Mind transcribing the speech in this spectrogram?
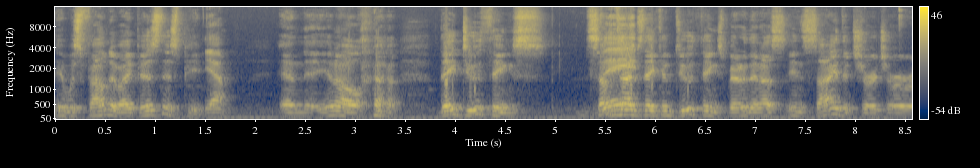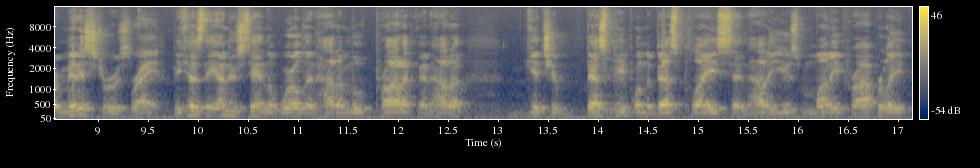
it was founded by business people Yeah. and you know they do things sometimes they, can do things better than us inside the church or ministers Right. because they understand the world and how to move product and how to get your best Mm-hmm. people in the best place and how to use money properly.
